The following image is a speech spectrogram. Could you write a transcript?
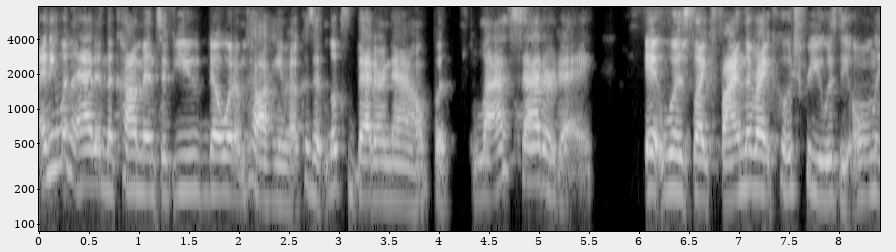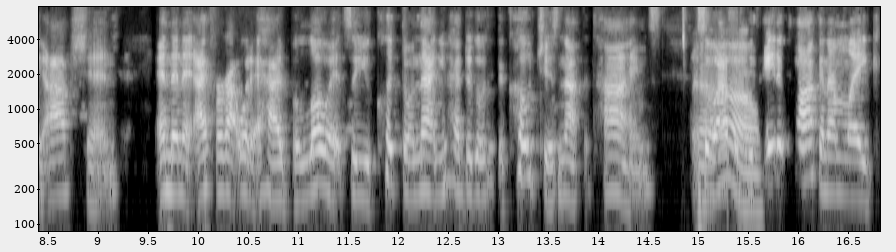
anyone add in the comments if you know what I'm talking about because it looks better now. But last Saturday, it was like find the right coach for you was the only option, and then it, I forgot what it had below it. So you clicked on that, and you had to go to the coaches, not the times. So after it Oh. was eight o'clock, and I'm like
